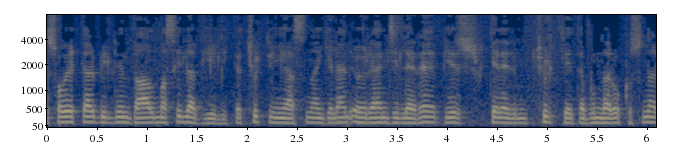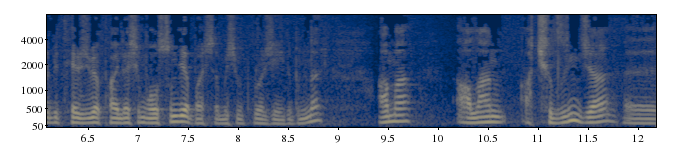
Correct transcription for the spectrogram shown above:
Sovyetler Birliği'nin dağılmasıyla birlikte Türk dünyasından gelen öğrencilere bir gelelim Türkiye'de bunlar okusunlar bir tecrübe paylaşımı olsun diye başlamış bir projeydi bunlar. Ama alan açılınca e,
